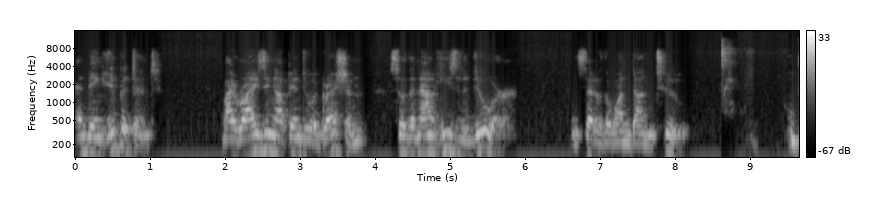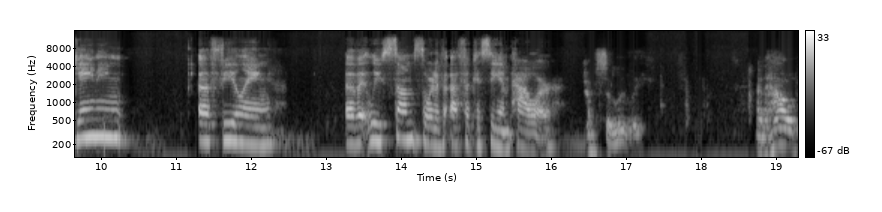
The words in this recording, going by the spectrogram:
and being impotent by rising up into aggression so that now he's the doer instead of the one done to. Gaining a feeling of at least some sort of efficacy and power. Absolutely. And how,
